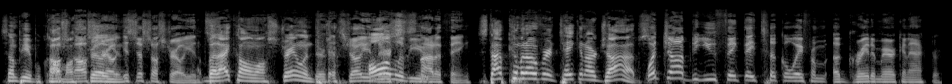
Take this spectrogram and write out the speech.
Some people call them Aus- Australia- Australians, It's just Australians. but I call them Australanders. Australian, all of you, not a thing. Stop coming over and taking our jobs. what job do you think they took away from a great American actor?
